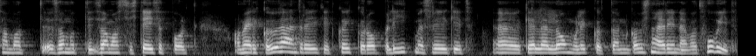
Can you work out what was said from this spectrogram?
samuti, samuti samas siis teiselt poolt Ameerika Ühendriigid, kõik Euroopa liikmesriigid, kellel loomulikult on ka üsna erinevad huvid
